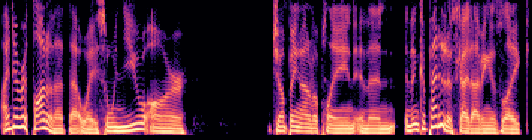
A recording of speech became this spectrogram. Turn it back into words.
I never thought of that that way. So when you are jumping out of a plane and then and then competitive skydiving is like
